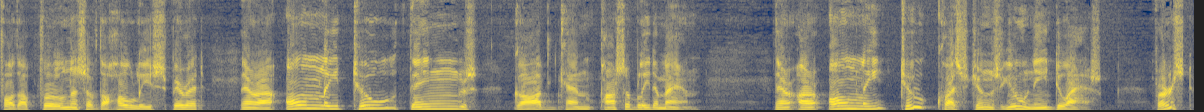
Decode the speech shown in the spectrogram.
for the fullness of the Holy Spirit, there are only two things God can possibly demand. There are only two questions you need to ask. First,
